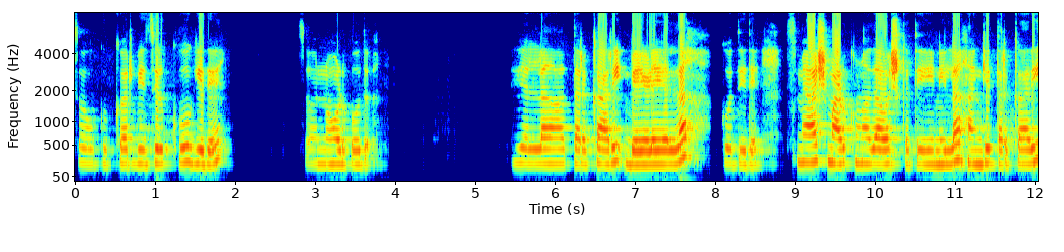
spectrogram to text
ಸೊ ಕುಕ್ಕರ್ ವಿಸಿಲ್ ಕೂಗಿದೆ. ಸೊ ನೋಡ್ಬೋದು. ಎಲ್ಲ ತರಕಾರಿ ಬೇಳೆ ಎಲ್ಲ ಕುದ್ದಿದೆ. ಸ್ಮ್ಯಾಶ್ ಮಾಡ್ಕೊಳೋದು ಅವಶ್ಯಕತೆ ಏನಿಲ್ಲ. ಹಾಗೆ ತರಕಾರಿ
